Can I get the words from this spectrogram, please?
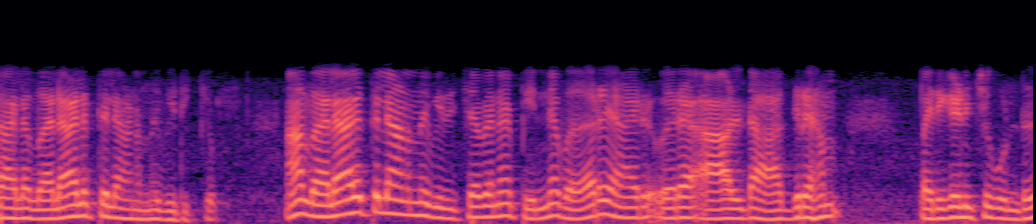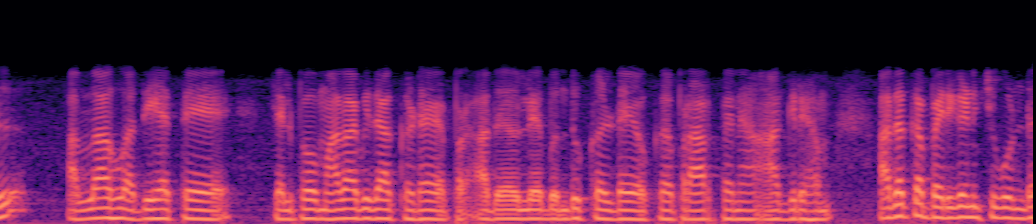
താല ദലാലത്തിലാണെന്ന് വിധിക്കും. ആ ദലാലത്തിലാണെന്ന് വിധിച്ചവനെ പിന്നെ വേറെ ആര് ഒരാളുടെ ആഗ്രഹം പരിഗണിച്ചുകൊണ്ട് അള്ളാഹു അദ്ദേഹത്തെ ചിലപ്പോൾ മാതാപിതാക്കളുടെ അതുപോലെ ബന്ധുക്കളുടെ ഒക്കെ പ്രാർത്ഥന ആഗ്രഹം അതൊക്കെ പരിഗണിച്ചുകൊണ്ട്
